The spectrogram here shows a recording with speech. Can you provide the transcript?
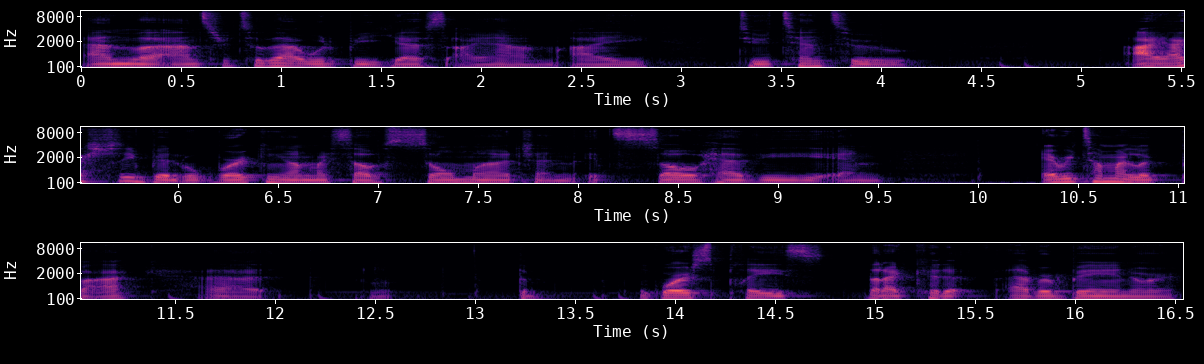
and the answer to that would be yes. I am. I do tend to. I actually been working on myself so much, and it's so heavy. And every time I look back at the worst place that I could have ever been, or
